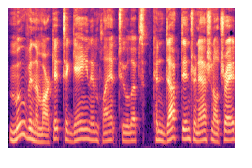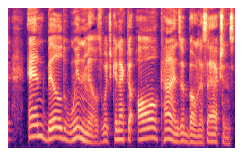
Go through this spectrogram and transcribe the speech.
move in the market to gain and plant tulips, conduct international trade, and build windmills which connect to all kinds of bonus actions.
